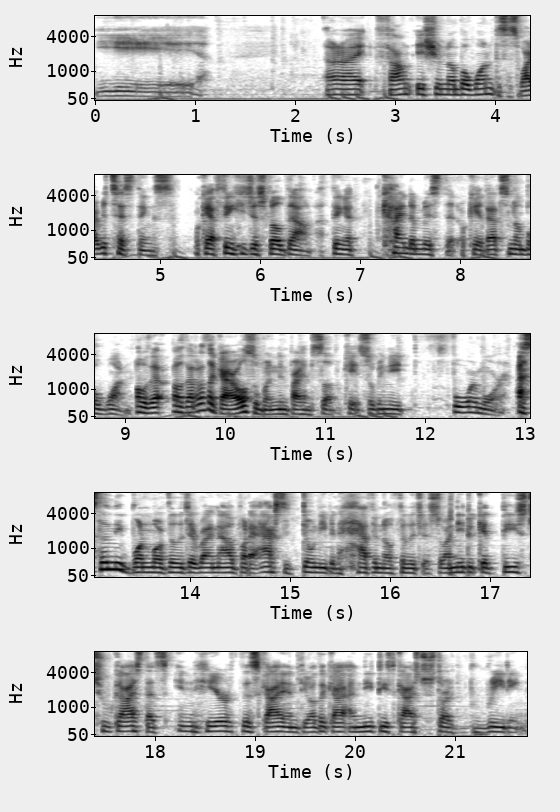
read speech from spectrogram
yeah. Alright, found issue number one. This is why we test things. Okay, I think he just fell down. I think I kind of missed it. Okay, that's number one. Oh, that oh that other guy also went in by himself. Okay, so we need four more. I still need one more villager right now, but I actually don't even have enough villagers. So I need to get these two guys that's in here, this guy and the other guy. I need these guys to start breeding.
